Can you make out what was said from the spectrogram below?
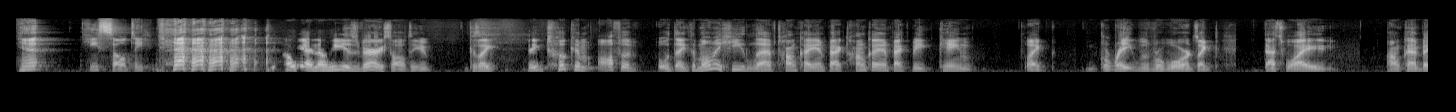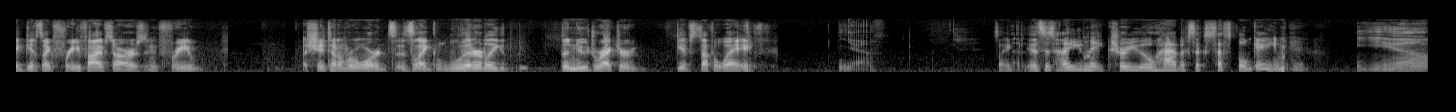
Yeah, He's salty. oh yeah, no, he is very salty because like they took him off of like the moment he left Honkai Impact, Honkai Impact became like great with rewards. Like that's why Honkai Impact gives like free five stars and free a shit ton of rewards. It's like literally the new director gives stuff away. yeah. It's like this is how you make sure you have a successful game. Yeah.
